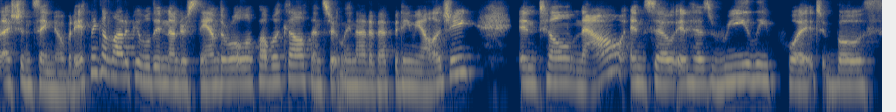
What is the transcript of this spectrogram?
I shouldn't say nobody. I think a lot of people didn't understand the role of public health and certainly not of epidemiology until until now. And so it has really put both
